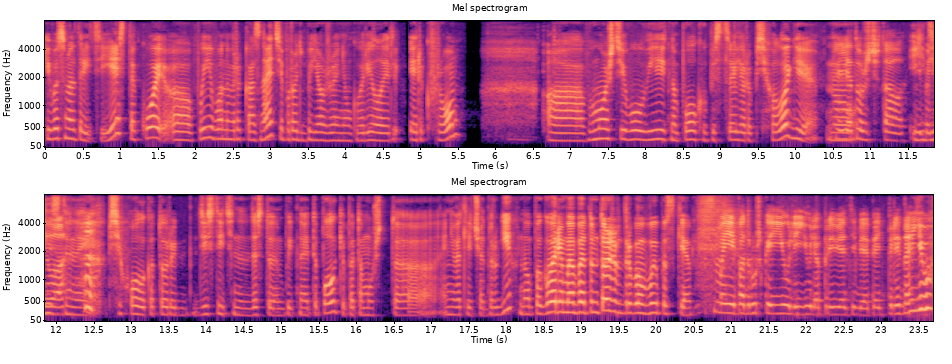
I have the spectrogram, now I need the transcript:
И вот смотрите, есть такой, э, вы его наверняка знаете, вроде бы я уже о нем говорила, Эри- Эрик Фром. А, Вы можете его увидеть на полках бестселлера психологии. Но Я тоже читала, не поняла. единственный психолог, который действительно достоин быть на этой полке, потому что они в отличие от других, но поговорим об этом тоже в другом выпуске. С моей подружкой Юлей. Юля, привет тебе опять передаю.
